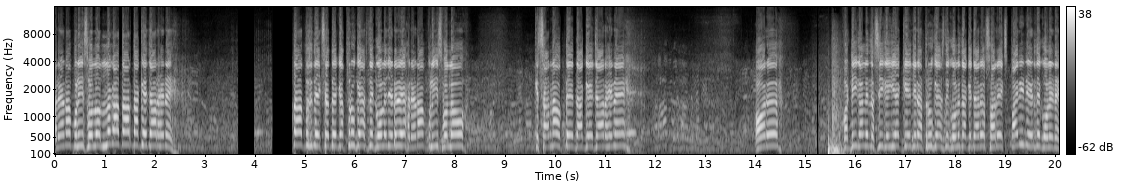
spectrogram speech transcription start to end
ਹਰਿਆਣਾ ਪੁਲਿਸ ਵੱਲੋਂ ਲਗਾਤਾਰ ਦਾਗੇ ਜਾ ਰਹੇ ਨੇ। ਲਗਾਤਾਰ ਤੁਸੀਂ ਦੇਖ ਸਕਦੇ ਹੋ ਕਿ ਅਥਰੂ ਗੈਸ ਦੇ ਗੋਲੇ ਜਿਹੜੇ ਨੇ ਹਰਿਆਣਾ ਪੁਲਿਸ ਵੱਲੋਂ ਕਿਸਾਨਾਂ ਉੱਤੇ ਦਾਗੇ ਜਾ ਰਹੇ ਨੇ। ਔਰ ਵੱਡੀ ਗੱਲ ਇਹ ਦੱਸੀ ਗਈ ਹੈ ਕਿ ਜਿਹੜਾ ਅਥਰੂ ਗੈਸ ਦੇ ਗੋਲੇ ਤੱਕ ਜਾ ਰਹੇ ਉਹ ਸਾਰੇ ਐਕਸਪਾਇਰੀ ਡੇਟ ਦੇ ਗੋਲੇ ਨੇ।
